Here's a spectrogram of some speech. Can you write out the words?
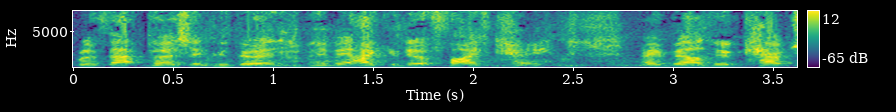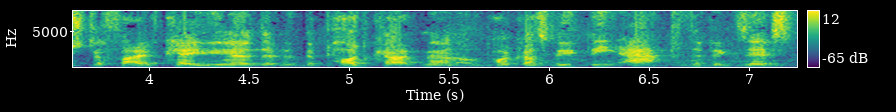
well, if that person could do it, maybe I could do a 5K. Maybe I'll do Couch to 5K. You know, the, the podcast, no, not the podcast, the, the app that exists,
